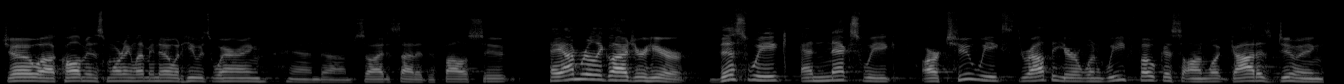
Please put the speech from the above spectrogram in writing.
Joe uh, called me this morning, let me know what he was wearing, and um, so I decided to follow suit. Hey, I'm really glad you're here. This week and next week are two weeks throughout the year when we focus on what God is doing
